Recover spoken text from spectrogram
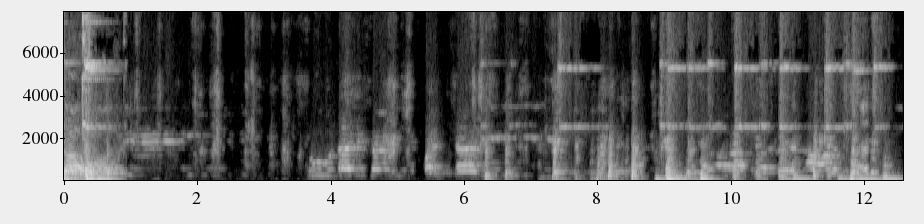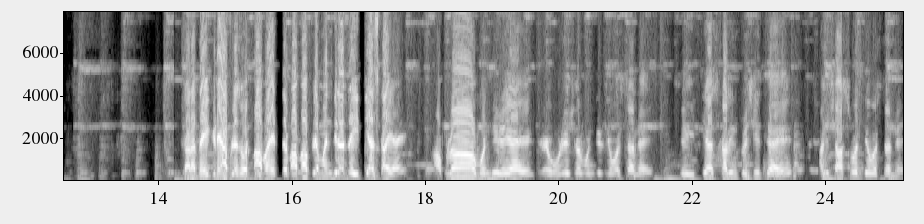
तर आता इकडे आपल्यासोबत बाबा आहेत. तर बाबा आपल्या मंदिराचा इतिहास काय आहे? आपलं मंदिर हे आहे हे होळेश्वर मंदिर देवस्थान आहे. हे इतिहासकालीन प्रसिद्ध आहे आणि शाश्वत देवस्थान आहे.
